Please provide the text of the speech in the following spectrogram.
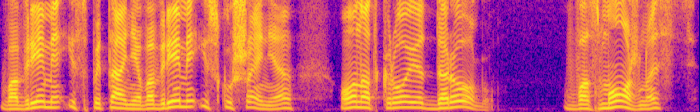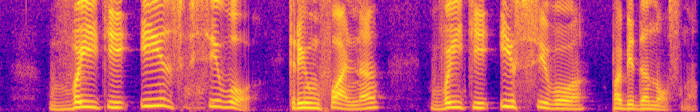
во время испытания, во время искушения Он откроет дорогу, возможность выйти из всего триумфально, выйти из всего победоносно.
